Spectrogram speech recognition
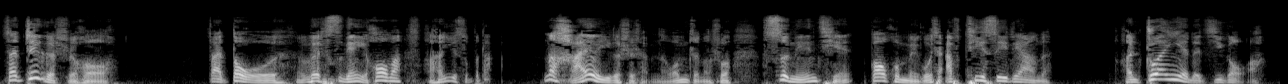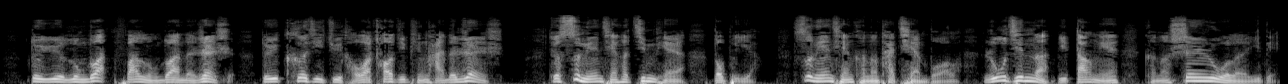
在这个时候，再斗为了四年以后吗？好像意思不大。那还有一个是什么呢？我们只能说，四年前，包括美国像 FTC 这样的很专业的机构啊，对于垄断、反垄断的认识，对于科技巨头啊、超级平台的认识，就四年前和今天啊都不一样。四年前可能太浅薄了，如今呢，比当年可能深入了一点，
